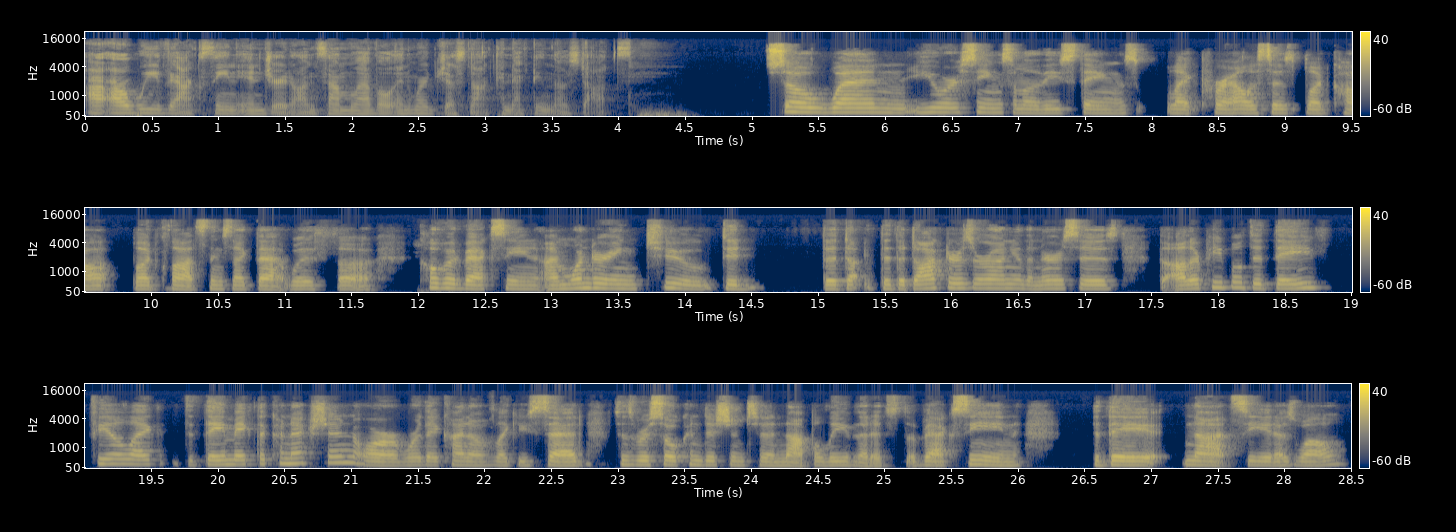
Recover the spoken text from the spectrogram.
are, are we vaccine injured on some level? And we're just not connecting those dots. So when you were seeing some of these things like paralysis, blood clot, blood clots, things like that with the COVID vaccine, I'm wondering too, did the did the doctors around you, the nurses, the other people, did they feel like did they make the connection or were they kind of like you said, since we're so conditioned to not believe that it's the vaccine, did they not see it as well?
